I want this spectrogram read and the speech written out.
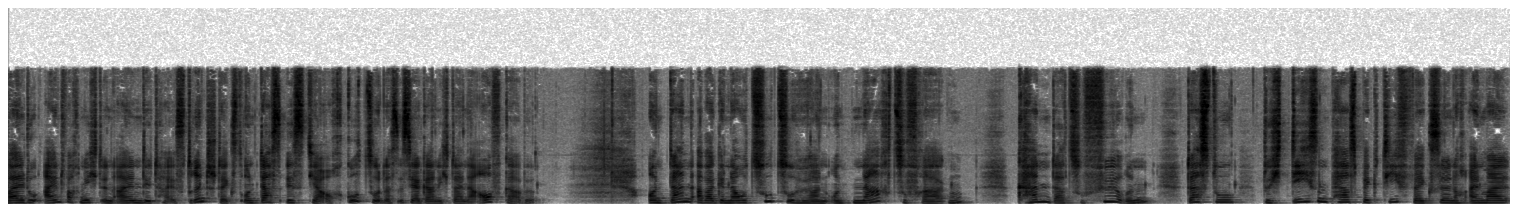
weil du einfach nicht in allen Details drinsteckst. Und das ist ja auch gut so, das ist ja gar nicht deine Aufgabe. Und dann aber genau zuzuhören und nachzufragen, kann dazu führen, dass du durch diesen Perspektivwechsel noch einmal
